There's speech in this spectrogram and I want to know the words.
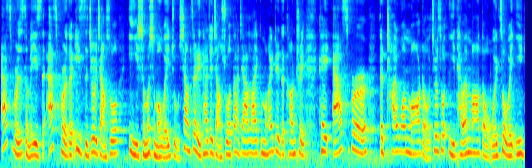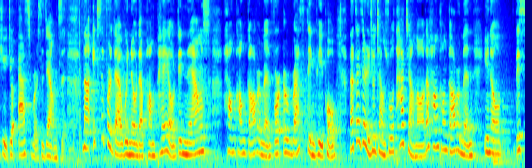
asper 是什么意思？asper 的意思就是讲说以什么什么为主。像这里他就讲说，大家 like-minded 的 country 可以 asper the Taiwan model，就是说以台湾 model 为作为依据，就 asper 是这样子。那 except for that，we know that Pompeo denounced Hong Kong government for arresting people。那在这里就讲。讲说，他讲呢，the Hong Kong government, you know. This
